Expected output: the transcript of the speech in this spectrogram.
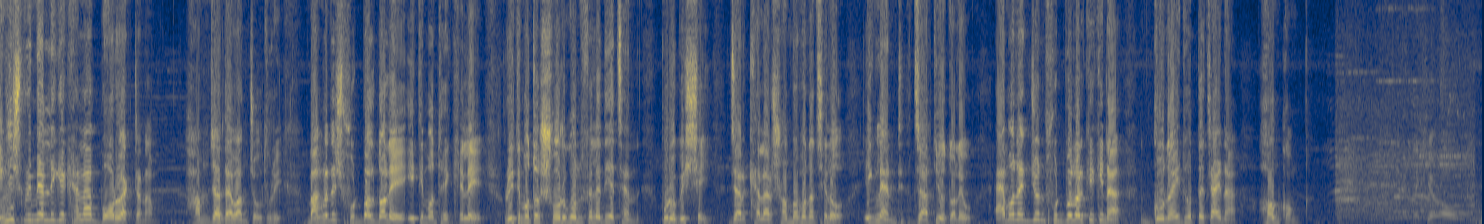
English premier লিগে খেলা বড় একটা নাম, হামজা দেওয়ান চৌধুরী। বাংলাদেশ ফুটবল দলে ইতিমধ্যে খেলে রীতিমতো শোরগোল ফেলে দিয়েছেন পুরো বিশ্বেই, যার খেলার সম্ভাবনা ছিল ইংল্যান্ড জাতীয় দলেও। এমন একজন ফুটবলারকে কিনা গোনাই ধরতে চায় না হংকং।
